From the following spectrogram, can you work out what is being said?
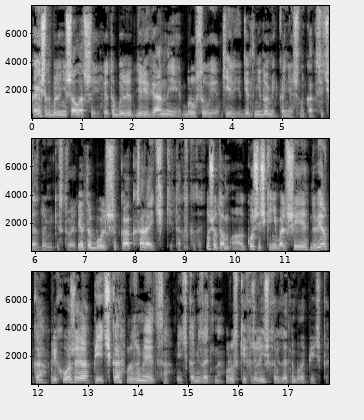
Конечно, это были не шалаши, это были деревянные брусовые кельи. Это не домик, конечно, как сейчас домики строят. Это больше как сарайчики, так сказать. Ну что там, а, кошечки небольшие, дверка, прихожая, печка, разумеется. Печка обязательно. В русских жилищах обязательно была печка.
